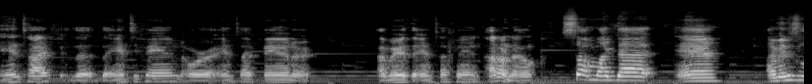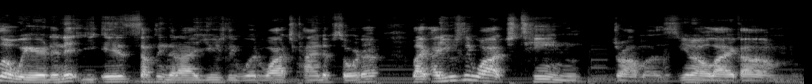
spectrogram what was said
anti the the anti fan or anti fan or I married the anti fan. I don't know. Something like that. Eh. I mean, it's a little weird, and it is something that I usually would watch, kind of, sorta. Like I usually watch teen dramas, you know, like um,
